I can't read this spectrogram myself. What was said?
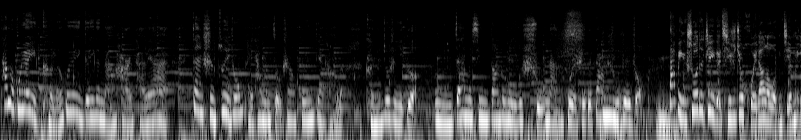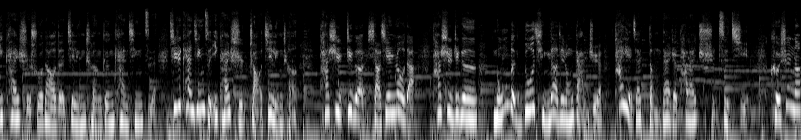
他们会愿意，可能会愿意跟一个男孩谈恋爱，但是最终陪他们走上婚姻殿堂的，可能就是一个嗯，在他们心目当中的一个熟男或者是一个大叔这种。大饼说的这个，其实就回到了我们节目一开始说到的纪凌尘跟阚清子。其实阚清子一开始找纪凌尘，他是这个小鲜肉的，他是这个浓本多情的这种感觉，他也在等待着他来娶自己。可是呢，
